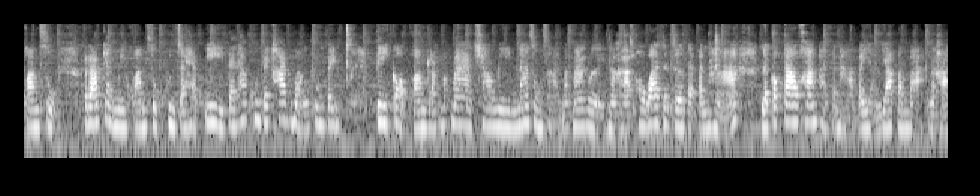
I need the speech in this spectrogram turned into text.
ความสุข รักอย่างมีความสุขคุณจะแฮปปี้แต่ถ้าคุณไปคาดหวังคุณไปตีกรอบความรักมาก ๆ ชาวมีนน่าสงสารมากๆเลยนะคะ เพราะว่าจะเจอแต่ปัญหาแล้วก็ก้าวข้ามผ่านปัญหาไปอย่างยากลำบากนะคะ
